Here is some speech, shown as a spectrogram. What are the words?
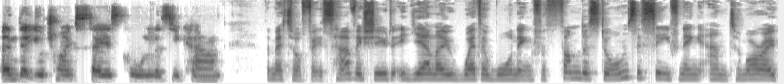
and that you're trying to stay as cool as you can. The Met Office have issued a yellow weather warning for thunderstorms this evening and tomorrow.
